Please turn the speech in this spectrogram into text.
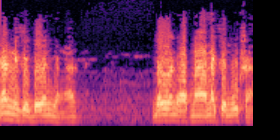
นั่นไม่ใช่เดินอย่างนั้น เดินออกมาไม่ใช่มุสา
